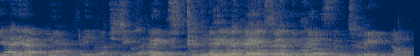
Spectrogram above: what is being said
yeah, yeah, he, he Not just keeps pigs. He keeps pigs and he kills them to eat, not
